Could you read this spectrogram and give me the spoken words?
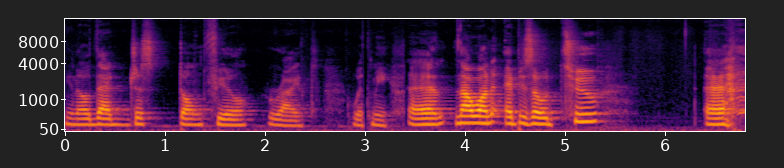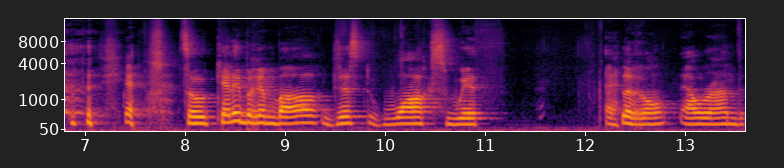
you know that just don't feel right with me. Uh, now on episode two, uh, yeah, so Celebrimbor just walks with Elrond, Elrond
